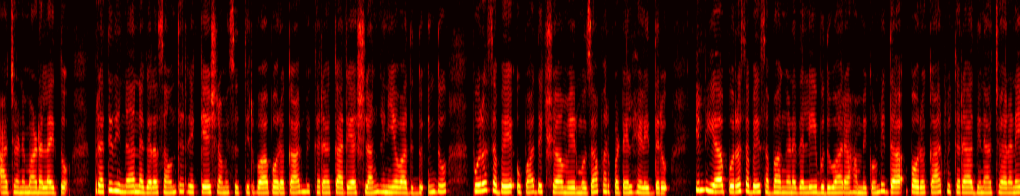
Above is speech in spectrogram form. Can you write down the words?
ಆಚರಣೆ ಮಾಡಲಾಯಿತು. ಪ್ರತಿದಿನ ನಗರ ಸೌಂದರ್ಯಕ್ಕೆ ಶ್ರಮಿಸುತ್ತಿರುವ ಪೌರಕಾರ್ಮಿಕರ ಕಾರ್ಯ ಶ್ಲಾಘನೀಯವಾದದ್ದು ಎಂದು ಪುರಸಭೆ ಉಪಾಧ್ಯಕ್ಷ ಮೀರ್ ಮುಜಾಫರ್ ಪಟೇಲ್ ಹೇಳಿದ್ದರು. ಇಲ್ಲಿಯ ಪುರಸಭೆ ಸಭಾಂಗಣದಲ್ಲಿ ಬುಧವಾರ ಹಮ್ಮಿಕೊಂಡಿದ್ದ ಪೌರಕಾರ್ಮಿಕರ ದಿನಾಚರಣೆ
